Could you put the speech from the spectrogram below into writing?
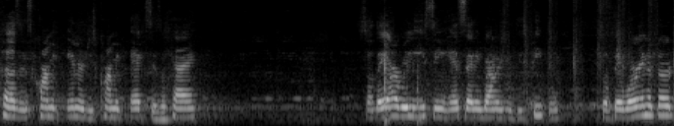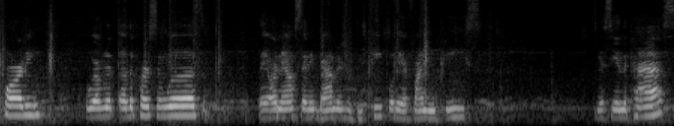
cousins, karmic energies, karmic exes, okay? So they are releasing and setting boundaries with these people. So if they were in a third party, whoever the other person was, they are now setting boundaries with these people. They are finding peace. You see, in the past,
